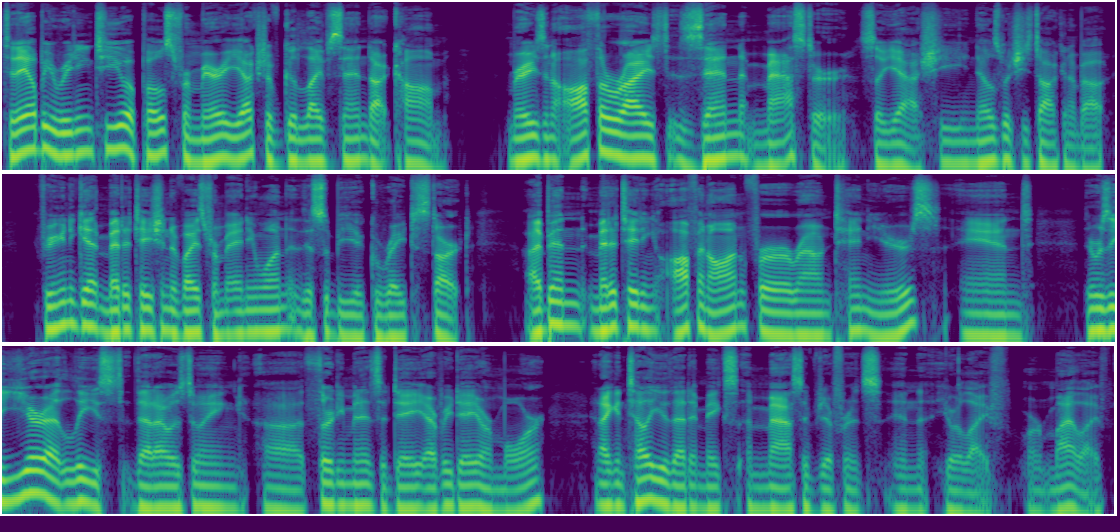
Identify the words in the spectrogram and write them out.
Today, I'll be reading to you a post from Mary Jaksch of GoodLifeZen.com. Mary's an authorized Zen master. So, yeah, she knows what she's talking about. If you're going to get meditation advice from anyone, this would be a great start. I've been meditating off and on for around 10 years, and there was a year at least that I was doing uh, 30 minutes a day, every day or more. And I can tell you that it makes a massive difference in your life or my life.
